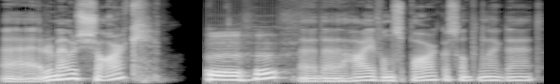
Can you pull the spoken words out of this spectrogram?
uh, remember Shark, hmm uh, the Hive on Spark or something like that,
